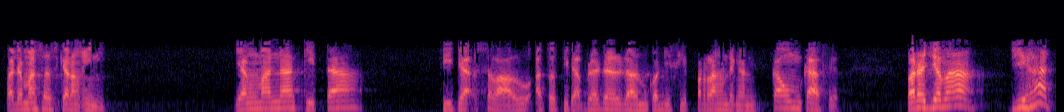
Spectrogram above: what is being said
pada masa sekarang ini? Yang mana kita tidak selalu atau tidak berada dalam kondisi perang dengan kaum kafir. Para jamaah, jihad.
